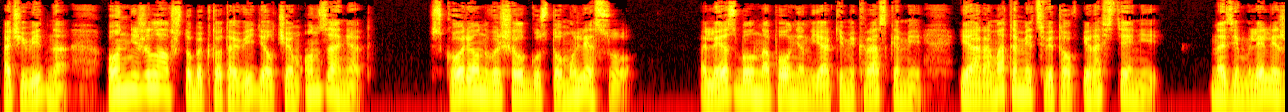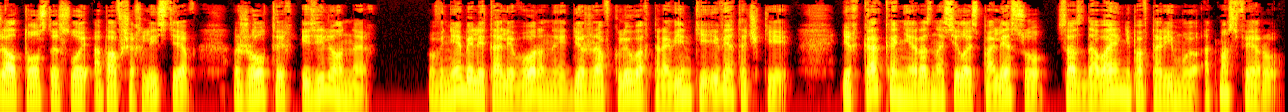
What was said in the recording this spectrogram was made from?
Очевидно, он не желал, чтобы кто-то видел, чем он занят. Вскоре он вышел к густому лесу. Лес был наполнен яркими красками и ароматами цветов и растений. На земле лежал толстый слой опавших листьев, желтых и зеленых. В небе летали вороны, держа в клювах травинки и веточки. Их карканье разносилось по лесу, создавая неповторимую атмосферу.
